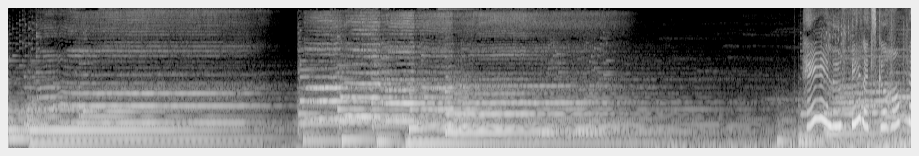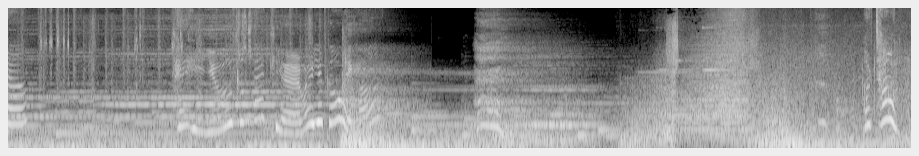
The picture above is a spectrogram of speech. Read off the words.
Hey, Luffy, let's go home now. Hey, you, come back here. Where are you going, huh? Our town!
